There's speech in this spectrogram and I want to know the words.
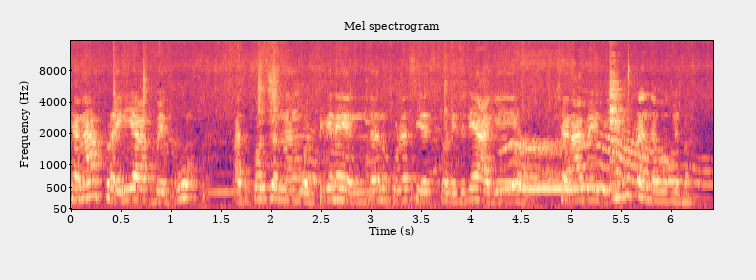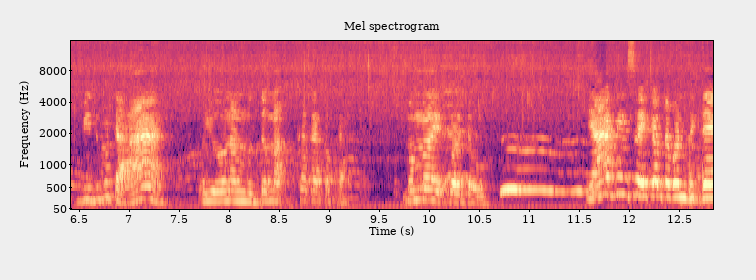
ಚೆನ್ನಾಗಿ ಫ್ರೈ ಆಗಬೇಕು. ಅದಕ್ಕೋಸ್ಕರ ನಾನು ಒಟ್ಟಿಗೆ ಎಲ್ಲನೂ ಕೂಡ ಸೇರಿಸ್ಕೊಂಡಿದ್ದೀನಿ. ಹಾಗೆ ಚೆನ್ನಾಗಿ ಇದು ತಂದ ಹೋಗ್ಲಿ ಬಾ. ಬಿದ್ಬಿಟ್ಟಾ? ಅಯ್ಯೋ ನನ್ನ ಮುದ್ದಮ್ಮ. ಕರ್ಕಪ್ಪ. ಮಮ್ಮ ಇಟ್ಕೊಳ್ತೇವು. ಯಾಕೆ ನೀನು ಸೈಕಲ್ ತಗೊಂಡು ಬಿದ್ದೆ?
